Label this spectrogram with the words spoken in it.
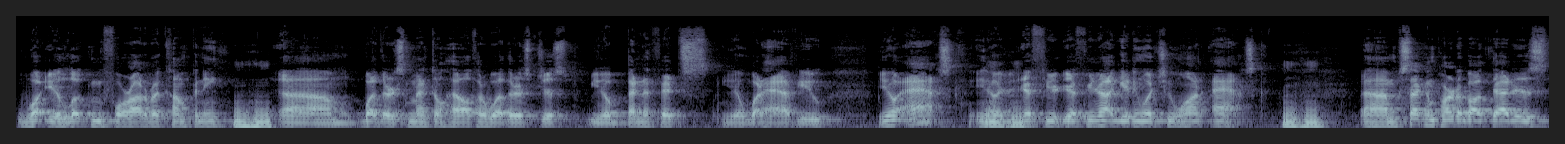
what you're looking for out of a company, um, whether it's mental health or whether it's just you know benefits, you know, what have you. You know, ask. You know, if you're if you're not getting what you want, ask. Um, second part about that is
